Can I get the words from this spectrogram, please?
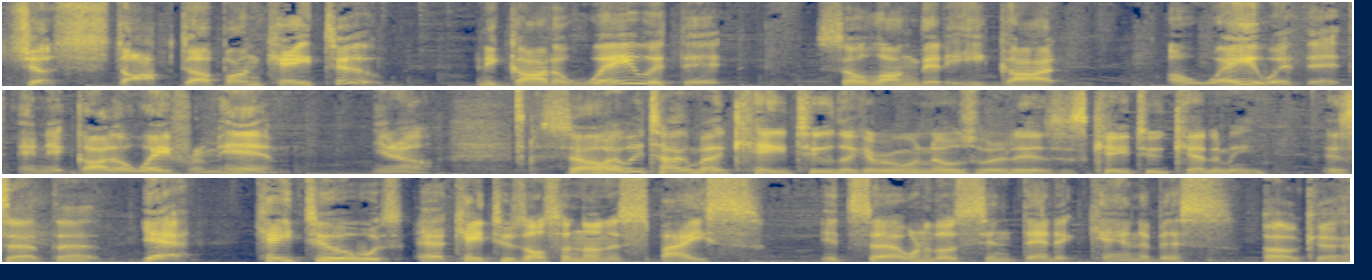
just stocked up on K2. And he got away with it so long that he got away with it and it got away from him, you know. So Why are we talking about K two like everyone knows what it is? Is K two ketamine? Is that that? Yeah, K2 was uh, K2 is also known as spice. It's uh, one of those synthetic cannabis Oh, okay,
